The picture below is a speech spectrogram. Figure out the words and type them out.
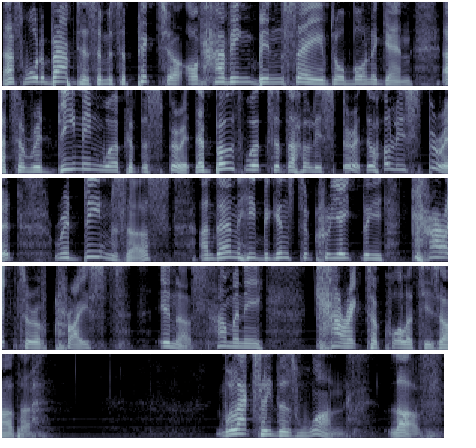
That's water baptism. It's a picture of having been saved or born again. That's a redeeming work of the Spirit. They're both works of the Holy Spirit. The Holy Spirit redeems us, and then He begins to create the character of Christ in us. How many character qualities are there? Well, actually, there's one love,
